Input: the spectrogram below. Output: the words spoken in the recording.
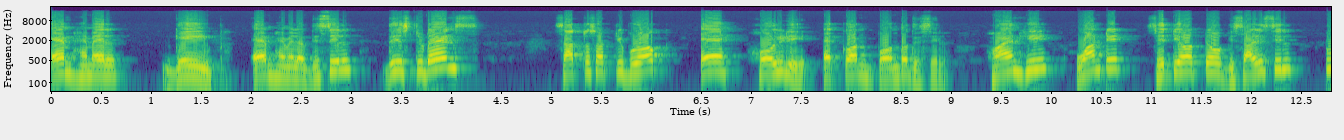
এম হেমেল গেইভ এম হেমেলক দিছিল দি ষ্টুডেণ্টছ ছাত্ৰ ছাত্ৰীবোৰক এ হলিডে এখন বন্ধ দিছিল। হোৱেন হি ৱান্টেড যেতিয়া তেওঁ বিচাৰিছিল টু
